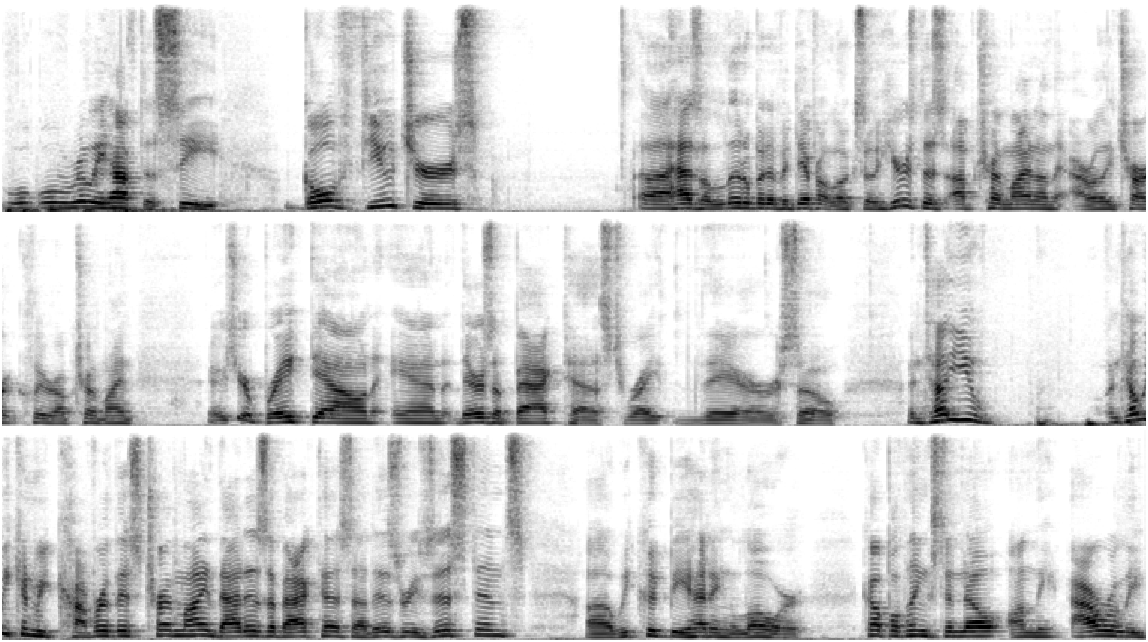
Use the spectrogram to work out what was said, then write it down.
we'll, we'll really have to see. Gold futures uh, has a little bit of a different look. So here's this uptrend line on the hourly chart, clear uptrend line. There's your breakdown, and there's a back test right there. So until you until we can recover this trend line, that is a back test, that is resistance. Uh, we could be heading lower. A couple things to note on the hourly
